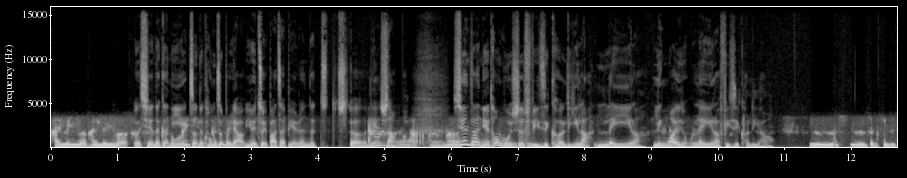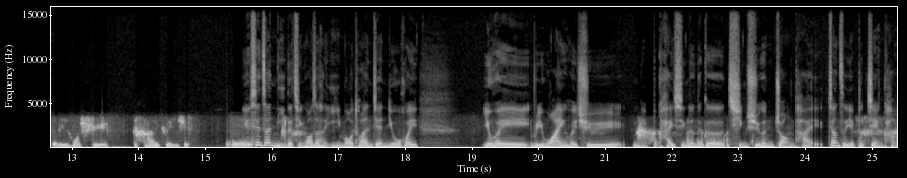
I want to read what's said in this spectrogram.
太累了，太累了。而且那个你真的控制不了，因为嘴巴在别人的呃脸上嘛。啊现在你的痛苦是 physically 啦，累啦，另外一种累了 physically 哈。是是，这个其实格力或许还可以去，因为现在你的情况是很 emo，突然间你又会又会 rewind 回去你不开心的那个情绪跟状态，这样子也不健康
